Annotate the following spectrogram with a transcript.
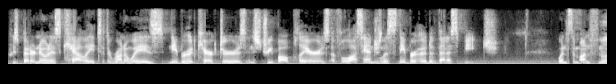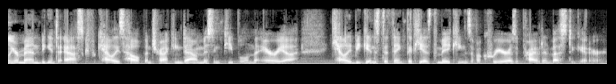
who's better known as Callie to the runaways, neighborhood characters, and streetball players of the Los Angeles neighborhood of Venice Beach. When some unfamiliar men begin to ask for Callie's help in tracking down missing people in the area, Callie begins to think that he has the makings of a career as a private investigator.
